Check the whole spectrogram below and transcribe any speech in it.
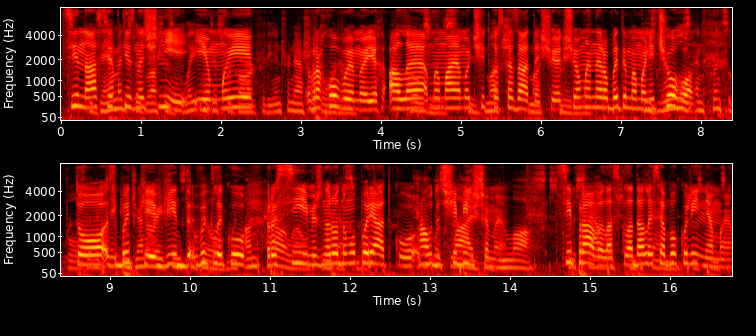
Ці наслідки значні, і ми враховуємо їх. Але ми маємо чітко сказати, що якщо ми не робитимемо нічого, то збитки від виклику Росії міжнародному порядку будуть ще більшими. Ці правила складалися поколіннями.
